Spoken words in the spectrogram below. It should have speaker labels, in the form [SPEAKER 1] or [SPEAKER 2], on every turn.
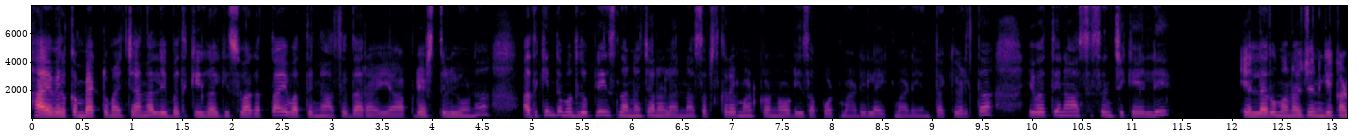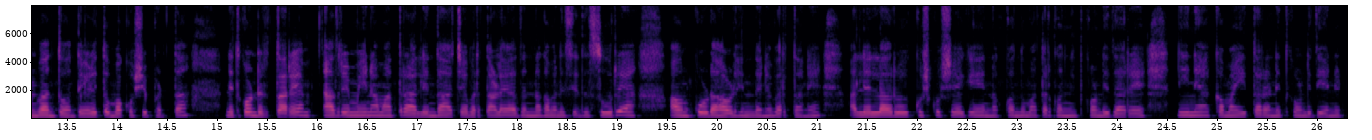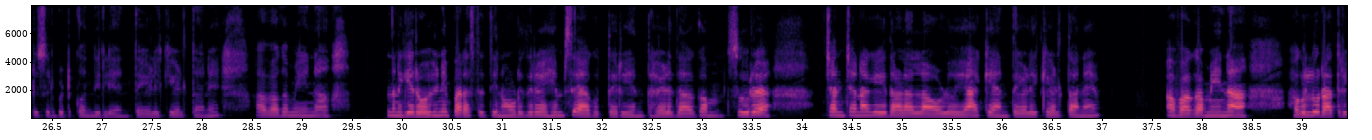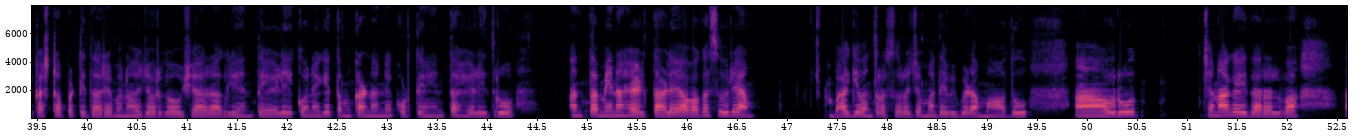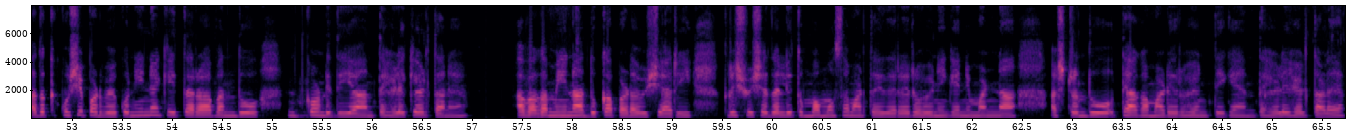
[SPEAKER 1] Hi welcome back to my channel ಈ ಬದುಕಿಗಾಗಿ ಸ್ವಾಗತ. ಇವತ್ತಿನ ಆಸೆದಾರಾಯ ಅಪ್ಡೇಟ್ಸ್ ತಿಳಿಯೋಣ. ಅದಕ್ಕಿಂತ ಮೊದಲು ಪ್ಲೀಸ್ ನನ್ನ ಚಾನಲನ್ನು ಸಬ್ಸ್ಕ್ರೈಬ್ ಮಾಡ್ಕೊಂಡು ನೋಡಿ ಸಪೋರ್ಟ್ ಮಾಡಿ ಲೈಕ್ ಮಾಡಿ ಅಂತ ಕೇಳ್ತಾ ಇವತ್ತಿನ ಆಸೆ ಸಂಚಿಕೆಯಲ್ಲಿ ಎಲ್ಲರೂ ಮನೋಜನಿಗೆ ಕಂಡುಬಂತು ಅಂತೇಳಿ ತುಂಬ ಖುಷಿ ಪಡ್ತಾ ನಿಂತ್ಕೊಂಡಿರ್ತಾರೆ. ಆದರೆ ಮೀನಾ ಮಾತ್ರ ಅಲ್ಲಿಂದ ಆಚೆ ಬರ್ತಾಳೆ. ಅದನ್ನು ಗಮನಿಸಿದ ಸೂರ್ಯ, ಅವನು ಕೂಡ ಅವಳ ಹಿಂದೆ ಬರ್ತಾನೆ. ಅಲ್ಲೆಲ್ಲರೂ ಖುಷಿ ಖುಷಿಯಾಗಿ ನಕ್ಕೊಂದು ಮಾತಾಡ್ಕೊಂಡು ನಿಂತ್ಕೊಂಡಿದ್ದಾರೆ. ನೀನು ಯಾಕಮ್ಮ ಈ ಥರ ನಿಂತ್ಕೊಂಡಿದ್ದೀಯ ನಿಟ್ಟುಸಿರು ಬಿಟ್ಕೊಂಡಿಲ್ಲ ಅಂತ ಹೇಳಿ ಕೇಳ್ತಾನೆ. ಆವಾಗ ಮೀನಾ ನನಗೆ ರೋಹಿಣಿ ಪರಿಸ್ಥಿತಿ ನೋಡಿದರೆ ಹಿಂಸೆ ಆಗುತ್ತೆ ರೀ ಅಂತ ಹೇಳಿದಾಗ, ಸೂರ್ಯ ಚೆನ್ನ ಚೆನ್ನಾಗೇ ಇದ್ದಾಳಲ್ಲ ಅವಳು, ಯಾಕೆ ಅಂತೇಳಿ ಕೇಳ್ತಾನೆ. ಆವಾಗ ಮೀನಾ, ಹಗಲು ರಾತ್ರಿ ಕಷ್ಟಪಟ್ಟಿದ್ದಾರೆ ಮನೋಜ್, ಅವ್ರಿಗೆ ಹುಷಾರಾಗಲಿ ಅಂತ ಹೇಳಿ ಕೊನೆಗೆ ತಮ್ಮ ಕಣ್ಣನ್ನೇ ಕೊಡ್ತೀನಿ ಅಂತ ಹೇಳಿದರು ಅಂತ ಮೀನಾ ಹೇಳ್ತಾಳೆ. ಆವಾಗ ಸೂರ್ಯ, ಭಾಗ್ಯವಂತರ ಸರೋಜಮ್ಮ ದೇವಿ, ಬಿಡಮ್ಮ ಅದು ಅವರು ಚೆನ್ನಾಗೇ ಇದ್ದಾರಲ್ವ, ಅದಕ್ಕೆ ಖುಷಿ ಪಡಬೇಕು ನೀನ್ಯಾಕೆ ಈ ಥರ ಬಂದು ನಿಂತ್ಕೊಂಡಿದ್ದೀಯಾ ಅಂತ ಹೇಳಿ ಕೇಳ್ತಾನೆ. ಆವಾಗ ಮೀನಾ ದುಃಖ ಪಡೋ ವಿಷಯ ರೀ. ಕೃಷಿ ವಿಷಯದಲ್ಲಿ ತುಂಬ ಮೋಸ ಮಾಡ್ತಾ ಇದ್ದಾರೆ ರೋಹಿಣಿಗೆ, ನಿಮ್ಮಣ್ಣ ಅಷ್ಟೊಂದು ತ್ಯಾಗ ಮಾಡಿರೋ ಹೆಂಡತಿಗೆ ಅಂತ ಹೇಳಿ ಹೇಳ್ತಾಳೆ.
